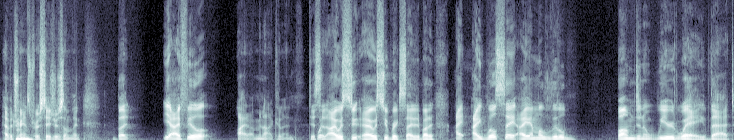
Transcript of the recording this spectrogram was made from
have a transfer stage or something. But yeah, I feel I don't, I'm not gonna diss it. I was su- I was super excited about it. I I will say I am a little bummed in a weird way that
